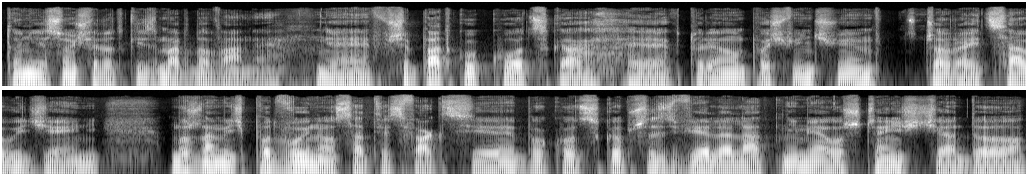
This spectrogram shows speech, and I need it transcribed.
to nie są środki zmarnowane. E, w przypadku Kłodzka, e, któremu poświęciłem wczoraj cały dzień, można mieć podwójną satysfakcję, bo Kłodzko przez wiele lat nie miało szczęścia do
